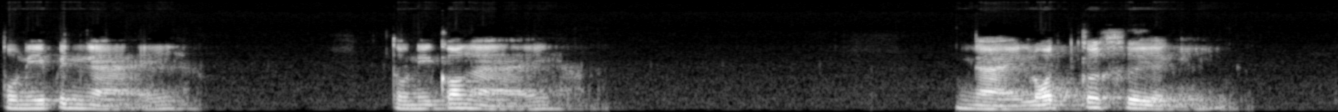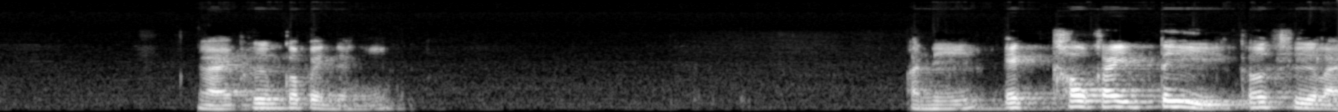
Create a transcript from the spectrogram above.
ตรงนี้เป็นหงาย ตรงนี้ก็หงายหงายลดก็คืออย่างนี้หงายเพิ่มก็เป็นอย่างนี้ อันนี้ x เข้าใกล้ตี้ก็คืออะไร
